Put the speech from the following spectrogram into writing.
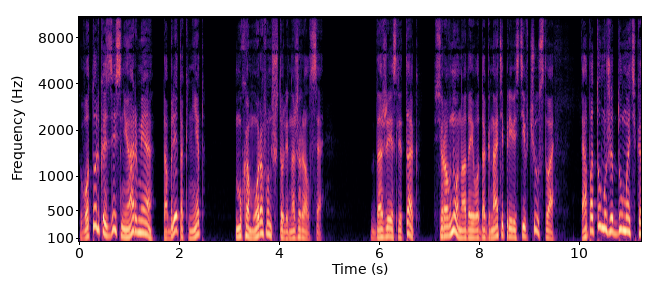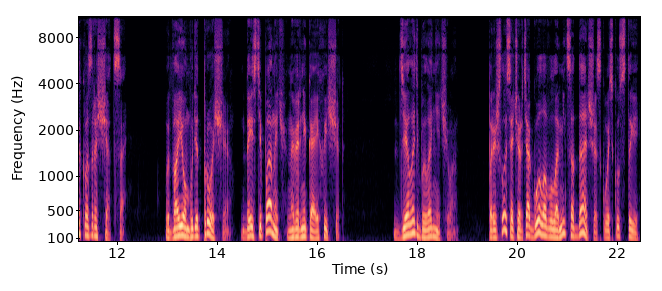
Вот только здесь не армия, таблеток нет. Мухоморов он, что ли, нажрался? Даже если так, все равно надо его догнать и привести в чувство, а потом уже думать, как возвращаться. Вдвоем будет проще, да и Степаныч наверняка их ищет. Делать было нечего. Пришлось, очертя голову, ломиться дальше, сквозь кусты,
